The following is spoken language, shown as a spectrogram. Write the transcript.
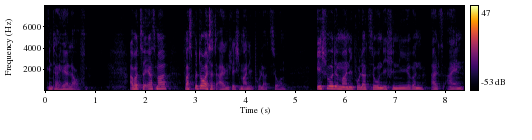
hinterherlaufen. Aber zuerst mal, was bedeutet eigentlich Manipulation? Ich würde Manipulation definieren als ein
